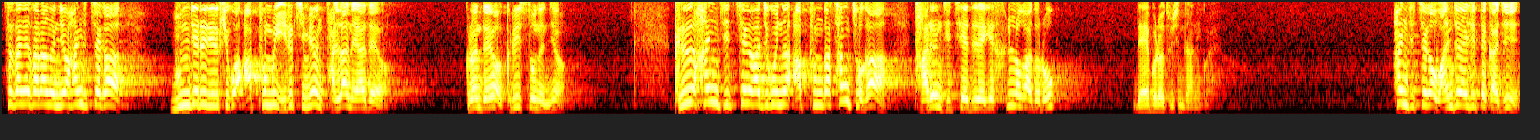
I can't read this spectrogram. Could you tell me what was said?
세상의 사랑은요, 한 지체가 문제를 일으키고 아픔을 일으키면 잘라내야 돼요. 그런데요, 그리스도는요, 그 한 지체가 가지고 있는 아픔과 상처가 다른 지체들에게 흘러가도록 내버려 두신다는 거예요. 한 지체가 완전해질 때까지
